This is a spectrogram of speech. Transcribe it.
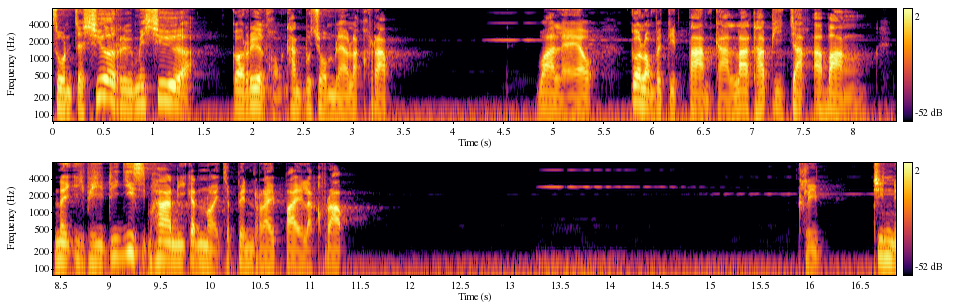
ส่วนจะเชื่อหรือไม่เชื่อ ก็เรื่องของท่านผู้ชมแล้วล่ะครับ ว่าแล้วก็ลองไปติดตามการล่าท้าผีจากอาบัง ใน EP ที่ 25 นี้กันหน่อยจะเป็นไรไปล่ะครับ คลิปที่ 1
